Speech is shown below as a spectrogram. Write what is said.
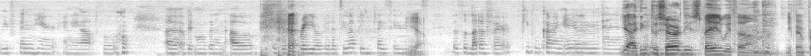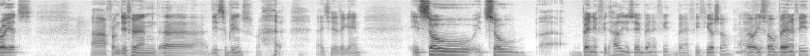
we've been here hanging out for uh, a bit more than an hour because of Radio Relativa being placed here. Yeah. it's- There's a lot of uh, people coming in. And yeah i think to share this space with um, different projects uh, from different uh, disciplines i say it again it's so it's so uh, benefit how do you say benefit? Beneficioso? Oh, it's so benefit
